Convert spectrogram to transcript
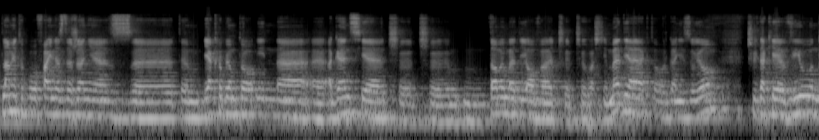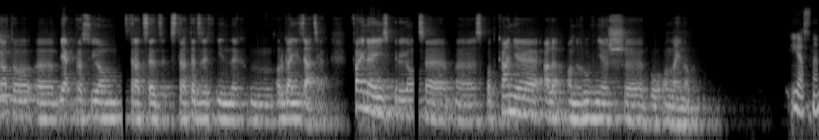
Dla mnie to było fajne zderzenie z tym, jak robią to inne agencje, czy, czy mm, domy mediowe, czy, czy właśnie media, jak to organizują, czyli takie view na to, jak pracują strategzy, w innych mm, organizacjach. Fajne, inspirujące spotkanie, ale on również e, był online. Jasne.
